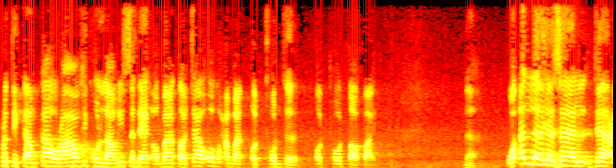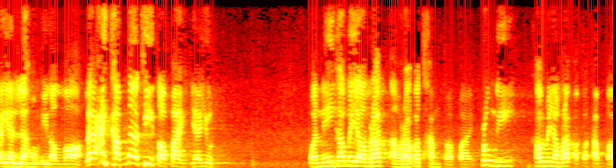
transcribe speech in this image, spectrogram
พฤติกรรมก้าวร้าวที่คนเหล่านี้แสดงออกมาต่อเจ้าโอ้มุฮัมมัดอดทนเถิด อดทนต่อไปนะ ว่าอัลลอยาซาลดาอิยัลละฮุมอิลลอฮ์และให้ทำหน้าที่ต่อไป อย่าหยุด วันนี้เขาไม่ยอมรับเอาเราก็ทำต่อไป พรุ่งนี้เขาไม่ยอมรับเอาก็ทำต่อ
